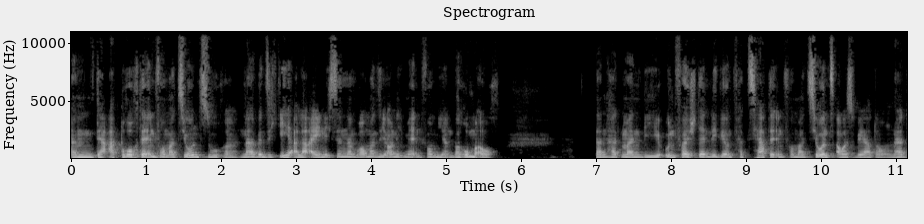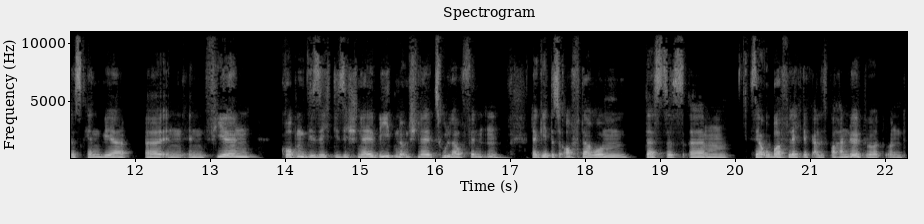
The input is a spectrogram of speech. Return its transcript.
Ähm, der Abbruch der Informationssuche, ne? wenn sich eh alle einig sind, dann braucht man sich auch nicht mehr informieren. Warum auch? Dann hat man die unvollständige und verzerrte Informationsauswertung. Ne? Das kennen wir äh, in, in vielen Gruppen, die sich, die sich schnell bieten und schnell Zulauf finden. Da geht es oft darum, dass das ähm, sehr oberflächlich alles behandelt wird und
